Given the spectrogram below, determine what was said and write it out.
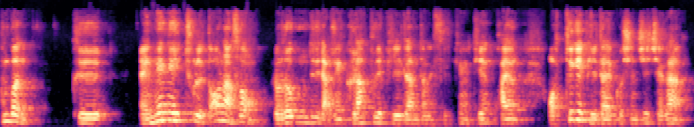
한번 그 NNA2를 떠나서 여러분들이 나중에 그래프를 빌드한다고 했을 때 뒤에 과연 어떻게 빌드할 것인지 제가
